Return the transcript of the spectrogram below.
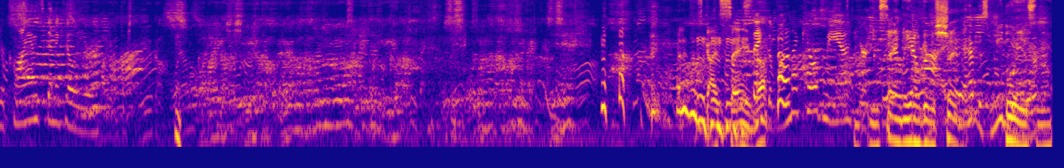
Your client's gonna kill you. What is this guy saying? Saying the one that killed me. You're He's saying clearly he don't give a shit I this who he is. here. man.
